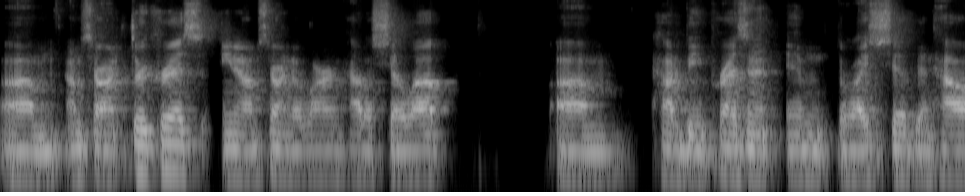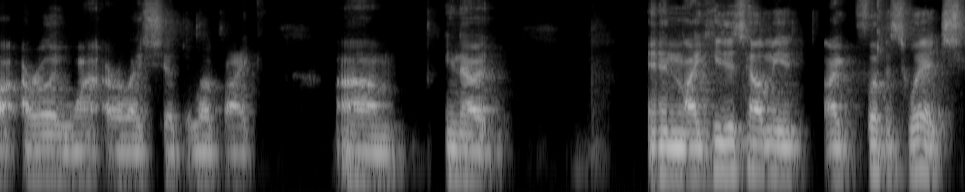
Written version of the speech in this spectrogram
Um, I'm starting through Chris, you know, I'm starting to learn how to show up, um, how to be present in the relationship and how I really want a relationship to look like. Um, you know, and like he just helped me like flip a switch.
